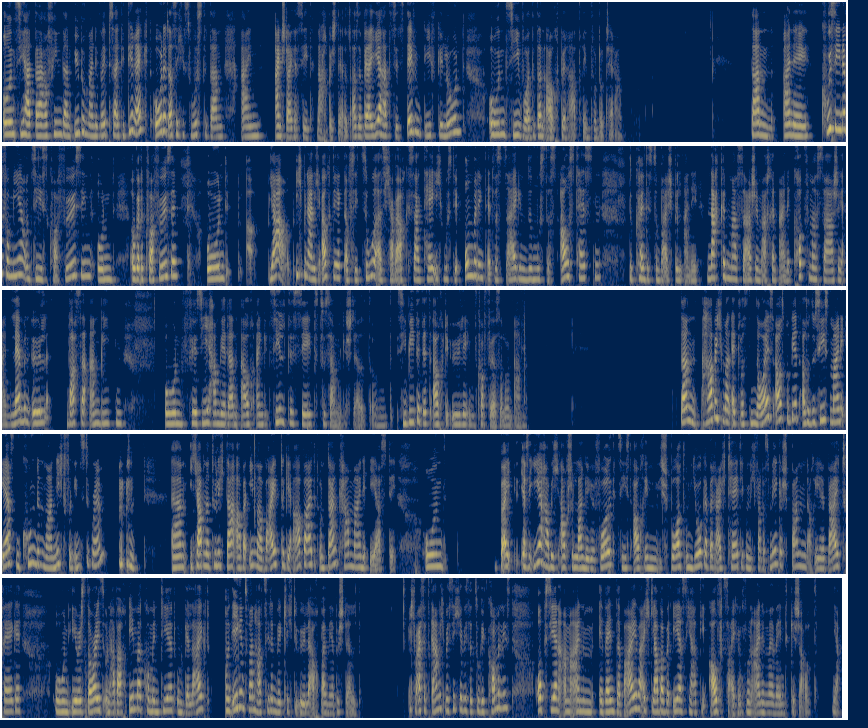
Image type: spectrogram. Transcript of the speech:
Und sie hat daraufhin dann über meine Webseite direkt, ohne dass ich es wusste, dann ein Einsteigerset nachbestellt. Also bei ihr hat es jetzt definitiv gelohnt und sie wurde dann auch Beraterin von doTERRA. Dann eine Cousine von mir und sie ist Coiffeusin und oder Coiffeuse und äh, ja, ich bin eigentlich auch direkt auf sie zu. Also ich habe auch gesagt, hey, ich muss dir unbedingt etwas zeigen, du musst das austesten. Du könntest zum Beispiel eine Nackenmassage machen, eine Kopfmassage, ein Lemonöl, Wasser anbieten. Und für sie haben wir dann auch ein gezieltes Set zusammengestellt. Und sie bietet jetzt auch die Öle im Coiffeursalon an. Dann habe ich mal etwas Neues ausprobiert. Also du siehst, meine ersten Kunden waren nicht von Instagram. ähm, ich habe natürlich da aber immer weiter gearbeitet und dann kam meine erste. Und bei, also ihr habe ich auch schon lange gefolgt. Sie ist auch im Sport- und Yoga-Bereich tätig und ich fand das mega spannend, auch ihre Beiträge und ihre Stories und habe auch immer kommentiert und geliked. Und irgendwann hat sie dann wirklich die Öle auch bei mir bestellt. Ich weiß jetzt gar nicht mehr sicher, wie es dazu gekommen ist, ob sie an einem Event dabei war. Ich glaube aber eher, sie hat die Aufzeichnung von einem Event geschaut. Ja.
